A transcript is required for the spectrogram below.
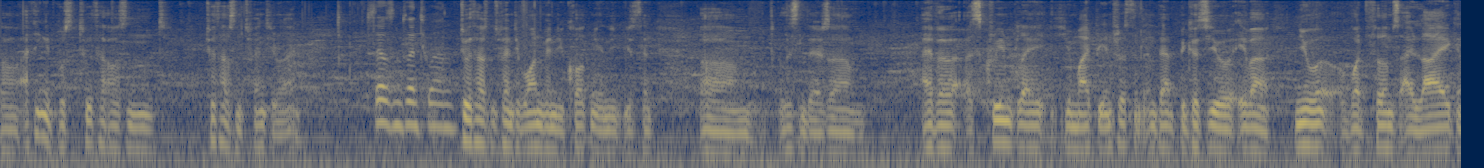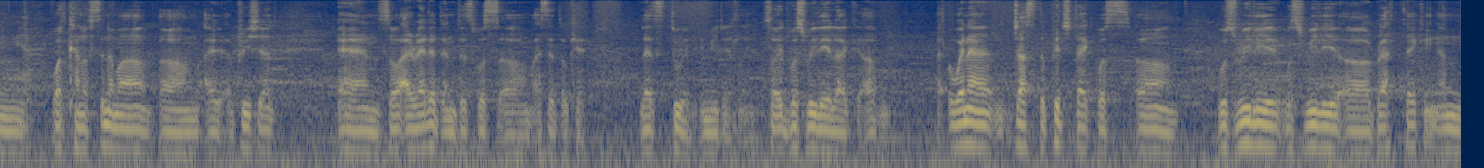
uh, I think it was 2000, 2020, right? 2021. 2021 when you called me and you, said, um, "Listen, there's a, I have a, a screenplay. You might be interested in that because you Ewa knew what films I like and Yeah. what kind of cinema um, I appreciate." And so I read it, and this was um, I said, "Okay, let's do it immediately." So it was really like um, when I just the pitch deck was um, was really was really uh, breathtaking, and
